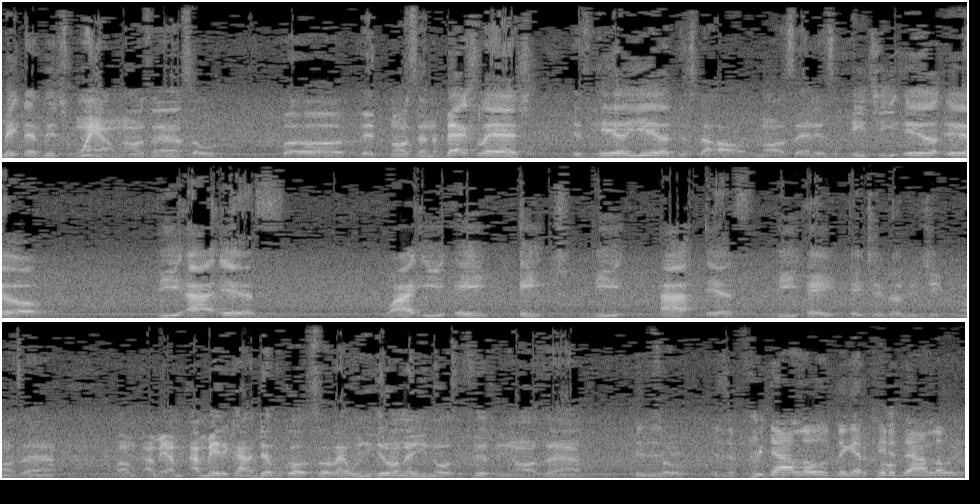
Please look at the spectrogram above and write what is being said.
make that bitch wham. You know what I'm saying? So, but uh, it, you know what I'm saying? The backslash is hell yeah, this the Hawg. You know what I'm saying? It's H E L L D I S Y E A H D I S D A H A W G. You know what I'm saying? I mean, I, made it kind of difficult, so like when you get on there, you know it's official. You know what I'm saying? Is it, So, is it free download? They got to pay to download it.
